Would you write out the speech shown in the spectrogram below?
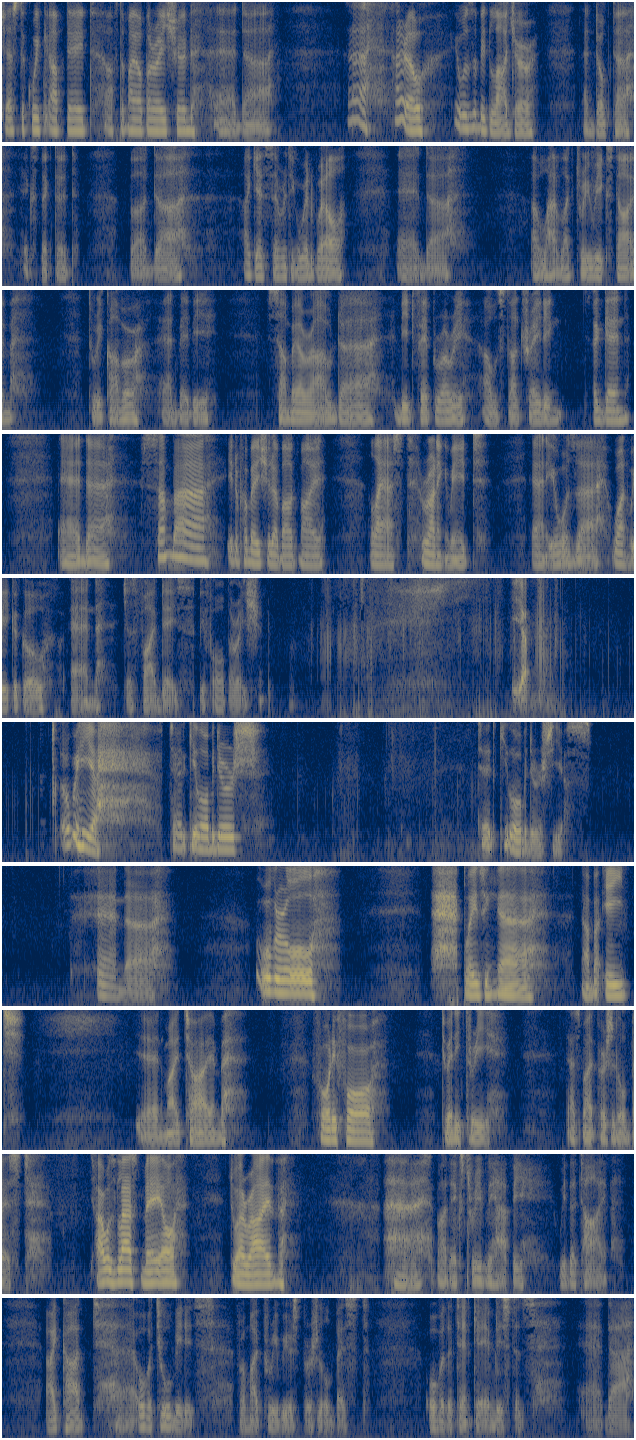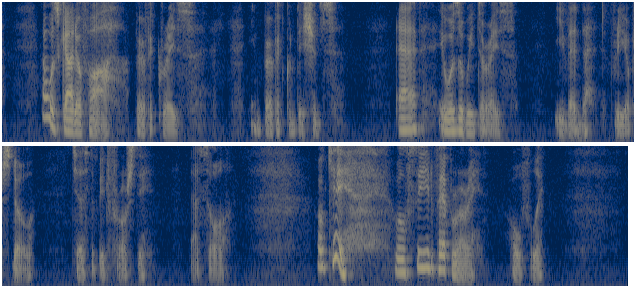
just a quick update after my operation, and uh, uh, I don't know, it was a bit larger than doctor expected, but uh, I guess everything went well, and uh, I will have like three weeks time to recover, and maybe somewhere around uh, mid February I will start trading again and uh, some uh, information about my last running meet. And it was uh, one week ago and just five days before operation. Yep. Over here. 10 kilometers. 10 kilometers yes and uh, overall placing uh, number 8 and my time 44 23 that's my personal best. I was last male to arrive. But extremely happy with the time I cut uh, over two minutes from my previous personal best over the 10 km distance, and uh, I was kind of a perfect race in perfect conditions, and it was a winter race, even free of snow, just a bit frosty. That's all. Okay, we'll see in February, hopefully.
